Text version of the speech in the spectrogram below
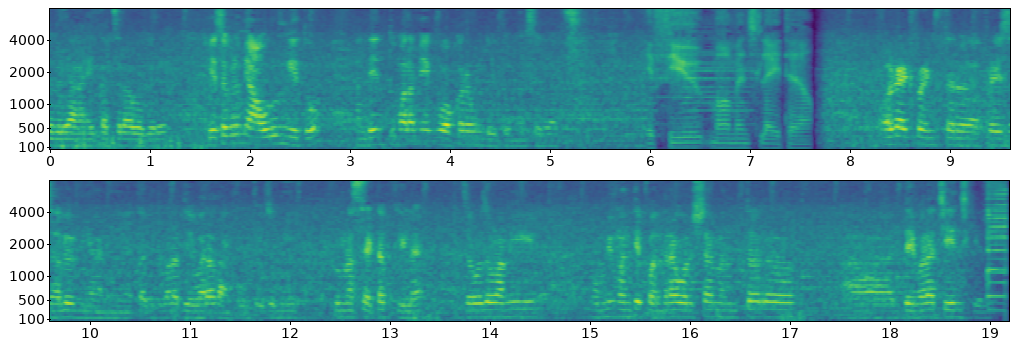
सगळे आहे कचरा वगैरे. हे सगळं मी आवरून घेतो. आणि देन तुम्हाला मी एक वॉक अराऊंड देतो मग सगळंच ऑल राईट फ्रेंड्स तर uh, फ्रेश झालो मी आणि आता मी तुम्हाला देवारा दाखवतो जो मी पूर्ण सेटअप केला आहे जवळजवळ आम्ही मम्मी म्हणते पंधरा वर्षानंतर uh, देवारा चेंज केला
